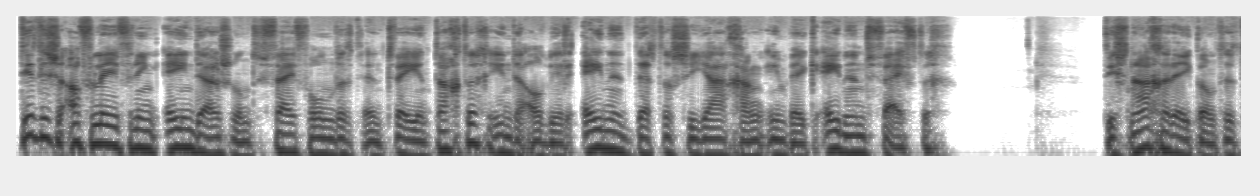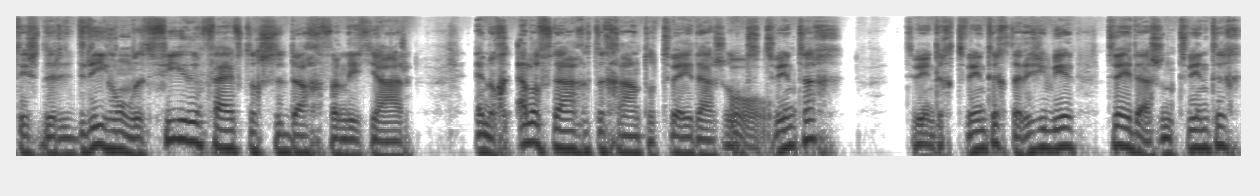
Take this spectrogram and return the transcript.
Dit is aflevering 1582 in de alweer 31ste jaargang in week 51. Het is nagerekend, het is de 354ste dag van dit jaar en nog 11 dagen te gaan tot 2020. 2020, daar is hij weer. 2020.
